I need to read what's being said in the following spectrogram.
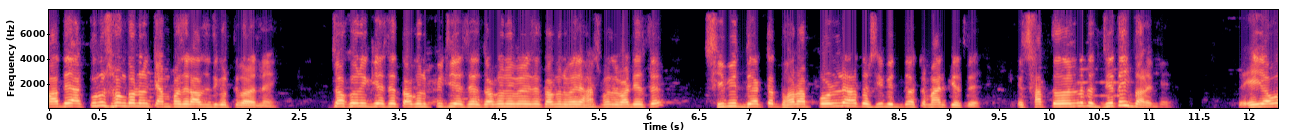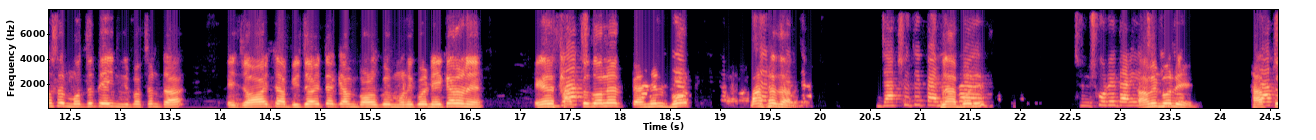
বাদে আর কোনো সংগঠন ক্যাম্পাসে রাজনীতি করতে পারে নাই। যখনই গিয়েছে তখন পিটিয়েছে, যখনই মেরেছে তখন মেরে হাসপাতালে পাঠিয়েছে। শিবির দু একটা ধরা পড়লে হয়তো শিবির দু একটা মার খেয়েছে। এই ছাত্র দল তো যেতেই পারেনি। এই অবস্থার মধ্যে দিয়ে এই নির্বাচনটা এই জয়টা বিজয়টাকে আমি বড় করে মনে করি এই কারণে এখানে ছাত্র দলের প্যানেল ভোট পাঁচ হাজার। না বলি। আমি বলি ছাত্র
